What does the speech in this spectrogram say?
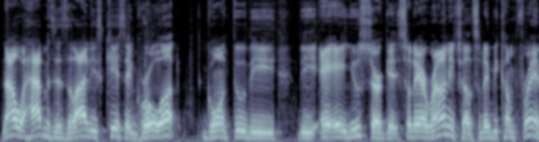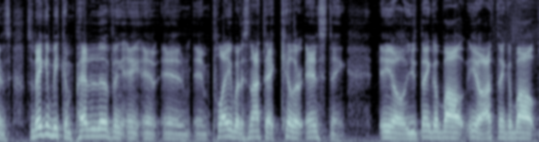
Now what happens is a lot of these kids that grow up going through the the AAU circuit, so they're around each other, so they become friends. So they can be competitive and and, and, and play, but it's not that killer instinct. You know, you think about, you know, I think about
